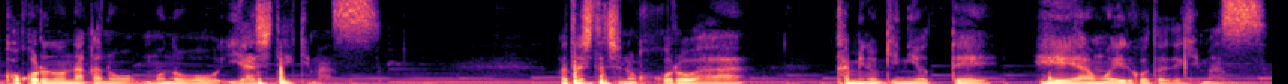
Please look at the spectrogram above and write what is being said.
心の中のものを癒していきます。私たちの心は神の義によって平安を得ることができます。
